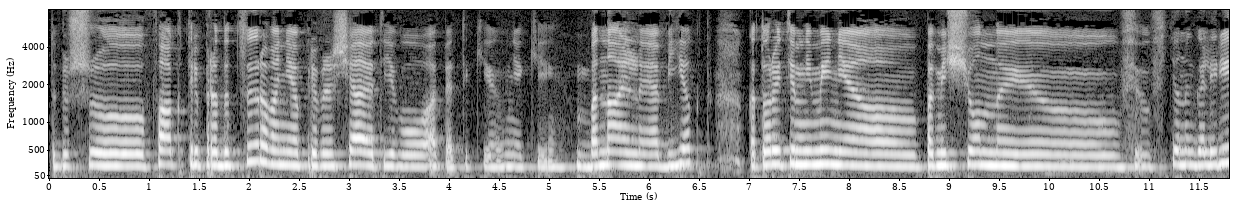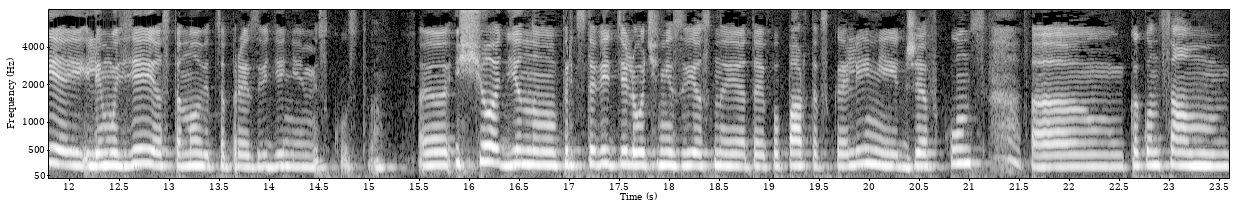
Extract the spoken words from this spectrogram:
То бишь э, факт репродуцирования превращает его, опять-таки, в некий банальный объект, который, тем не менее, помещенный э, в стены галереи или музея, становится произведением искусства. Э, еще один представитель очень известный этой попартовской линии, Джефф Кунс, э, как он сам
